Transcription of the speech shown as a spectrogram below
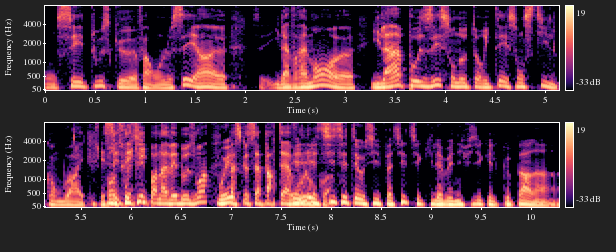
On sait tous que, enfin, on le sait, hein, euh, il a vraiment, il a imposé son autorité et son style, Camboiré. Et cette équipe en avait besoin Oui. parce que ça partait à volo. et si c'était aussi facile, c'est qu'il avait bénéficié quelque part d'un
